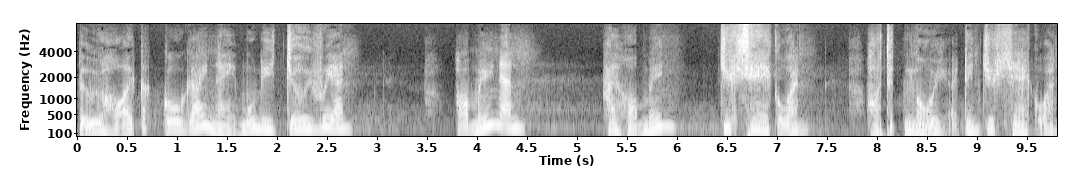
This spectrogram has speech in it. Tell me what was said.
tự hỏi các cô gái này muốn đi chơi với anh. Họ mến anh hay họ mến chiếc xe của anh? Họ thích ngồi ở trên chiếc xe của anh.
